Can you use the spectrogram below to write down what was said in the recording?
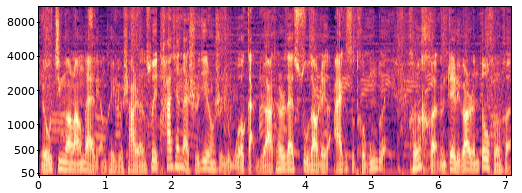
由金刚狼带领可以去杀人，所以他现在实际上是我感觉啊，他是在塑造这个 X 特工队，很狠，这里边人都很狠。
